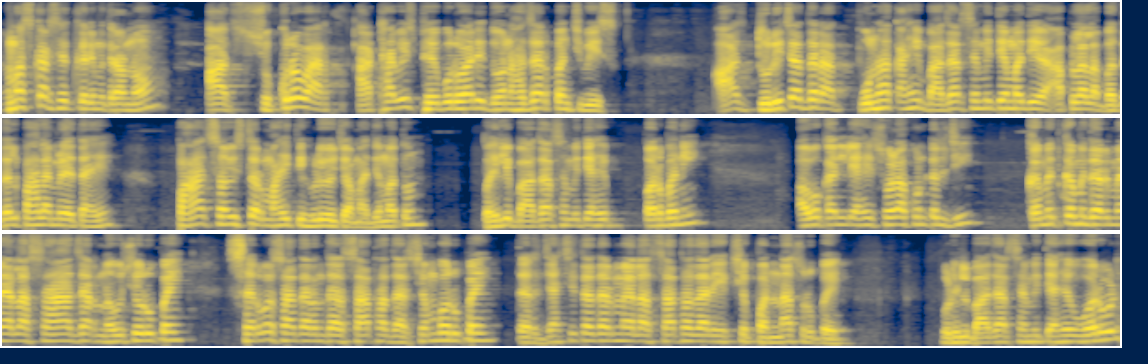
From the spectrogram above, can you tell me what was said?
नमस्कार शेतकरी मित्रांनो. आज शुक्रवार अठ्ठावीस फेब्रुवारी दोन हजार पंचवीस. आज तुरीच्या दरात पुन्हा काही बाजार समितीमध्ये आपल्याला बदल पाहायला मिळत आहे. पहा सविस्तर माहिती व्हिडिओच्या माध्यमातून. पहिली बाजार समिती आहे परभणी. अवकाली आहे सोळा क्विंटलची. कमीत कमी दरम्याला सहा हजार नऊशे रुपये. सर्वसाधारण दर सात हजार शंभर रुपये. तर जास्तीचा दरम्याला सात हजार एकशे पन्नास रुपये. पुढील बाजार समिती आहे वरुड.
